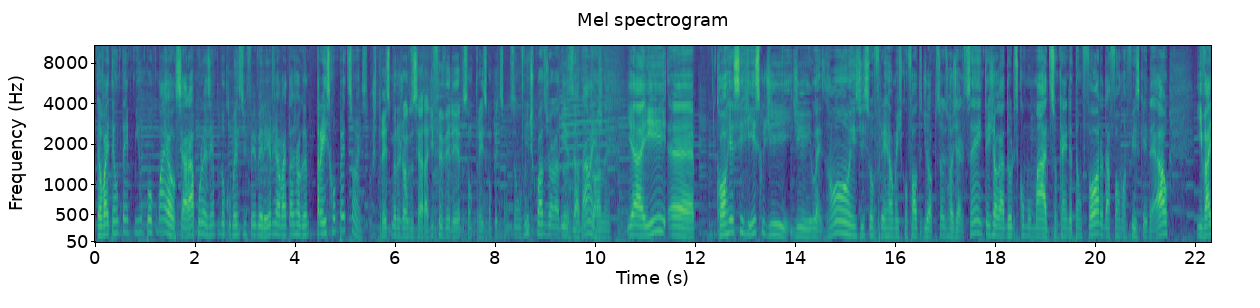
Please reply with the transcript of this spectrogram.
Então vai ter um tempinho um pouco maior. O Ceará, por exemplo, no começo de fevereiro já vai estar jogando três competições. Os três primeiros jogos do Ceará de fevereiro são três competições. São 24 jogadores. Exatamente. no elenco. E aí é, corre esse risco de, de lesões, de sofrer realmente com falta de opções. Rogério Sen tem jogadores como o Madison que ainda estão fora da forma física ideal e vai,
